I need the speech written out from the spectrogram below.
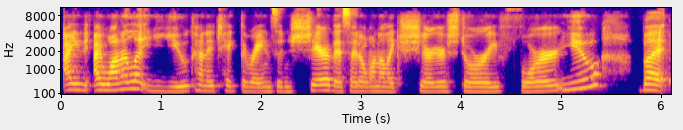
I I want to let you kind of take the reins and share this. I don't want to like share your story for you, but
